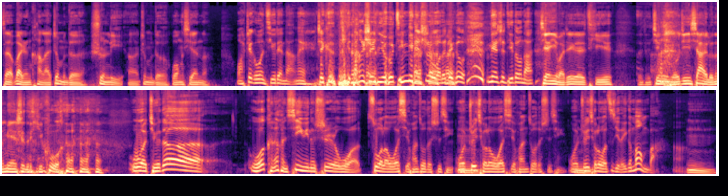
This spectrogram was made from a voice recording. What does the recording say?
在外人看来这么的顺利啊，这么的光鲜呢？哇，这个问题有点难哎，这个比当时牛津面试我的这个 面试题都难。建议把这个题进入牛津下一轮的面试的题库。我觉得我可能很幸运的是，我做了我喜欢做的事情，我追求了我喜欢做的事情，我追求了我自己的一个梦吧。啊，嗯。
